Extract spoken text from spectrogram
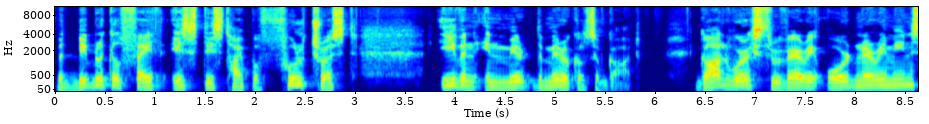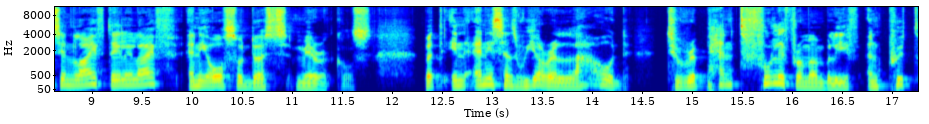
but biblical faith is this type of full trust even in mir- the miracles of god God works through very ordinary means in life, daily life, and He also does miracles. But in any sense, we are allowed to repent fully from unbelief and put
